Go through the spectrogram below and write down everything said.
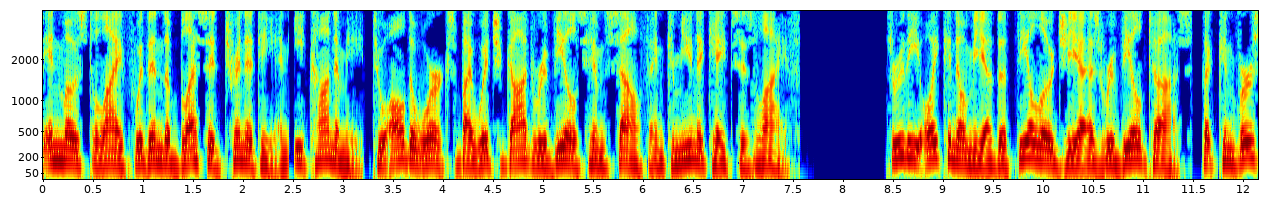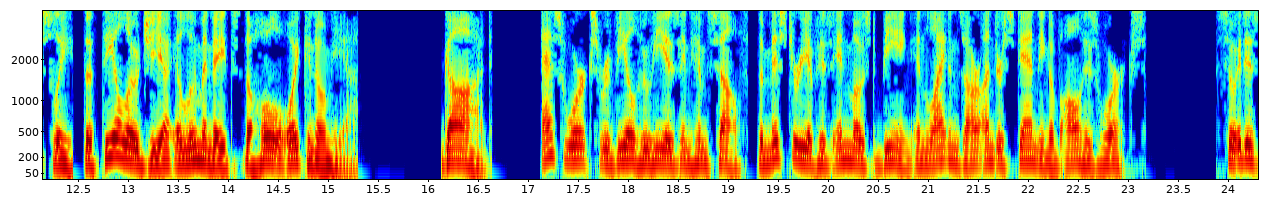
inmost life within the Blessed Trinity and economy to all the works by which God reveals himself and communicates his life. Through the oikonomia the theologia is revealed to us, but conversely, the theologia illuminates the whole oikonomia. God S works reveal who he is in himself, the mystery of his inmost being enlightens our understanding of all his works. So it is,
